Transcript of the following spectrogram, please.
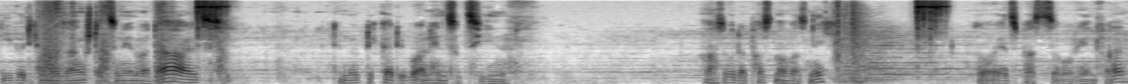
Die würde ich mal sagen, stationieren wir da als die Möglichkeit überall hinzuziehen. Ach so, da passt noch was nicht. So, jetzt passt es aber auf jeden Fall.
